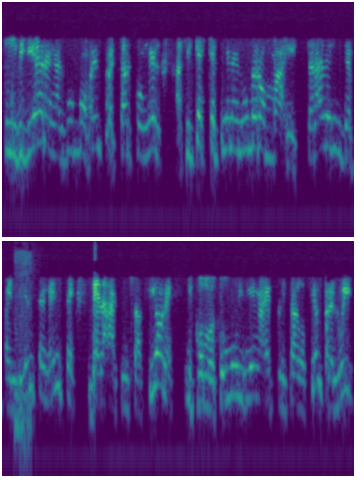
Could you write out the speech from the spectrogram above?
pudiera en algún momento estar con él. Así que es que tiene números magistrales independientemente de las acusaciones. Y como tú muy bien has explicado siempre, Luis,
